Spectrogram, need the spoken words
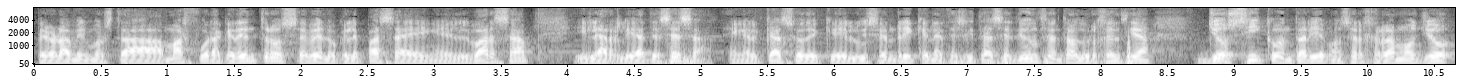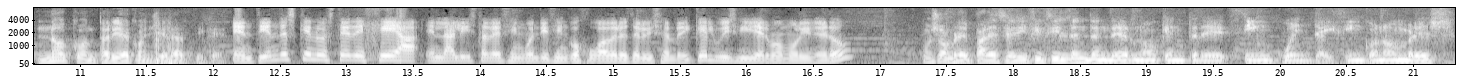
pero ahora mismo está más fuera que dentro. Se ve lo que le pasa en el Barça y la realidad es esa. En el caso de que Luis Enrique necesitase de un central de urgencia, yo sí contaría con Sergio Ramos, yo no contaría con Gerard Piqué. ¿Entiendes que no esté De Gea en la lista de 55 jugadores de Luis Enrique, Luis Guillermo Molinero? Pues hombre, parece difícil de entender ¿no? que entre 55 nombres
